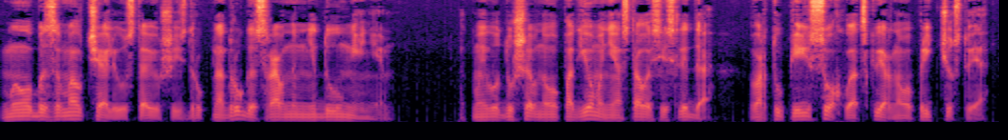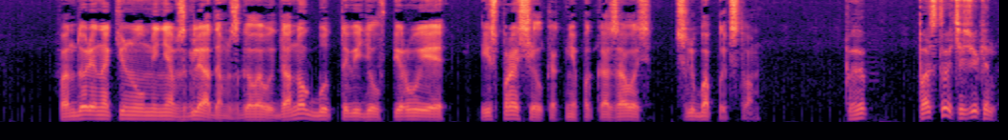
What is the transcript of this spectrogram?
Мы оба замолчали, уставившись друг на друга с равным недоумением. От моего душевного подъема не осталось и следа. Во рту пересохло от скверного предчувствия. Фандорин окинул меня взглядом с головы до ног, будто видел впервые, и спросил, как мне показалось, с любопытством: "Постойте, Зюкин,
